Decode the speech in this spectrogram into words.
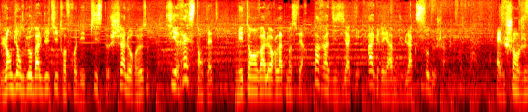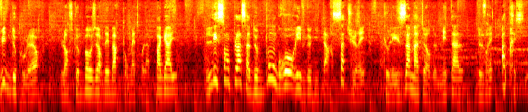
L'ambiance globale du titre offre des pistes chaleureuses qui restent en tête, mettant en valeur l'atmosphère paradisiaque et agréable du lac Saut de Chat. Elle change vite de couleur lorsque Bowser débarque pour mettre la pagaille, laissant place à de bons gros riffs de guitare saturés que les amateurs de métal devraient apprécier.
